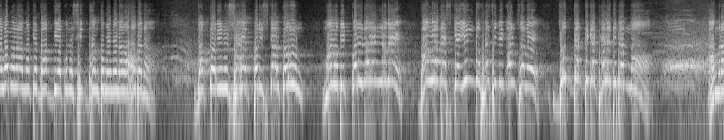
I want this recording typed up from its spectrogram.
আলেমোলা আমাকে বাদ দিয়ে কোনো সিদ্ধান্ত মেনে নেওয়া হবে না। ডক্টর ইউনুস সাহেব পরিষ্কার করুন, মানবিক করিডোরের নামে বাংলাদেশকে ইন্দো প্যাসিফিক অঞ্চলে যুদ্ধের দিকে ঠেলে দিবেন না। আমরা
